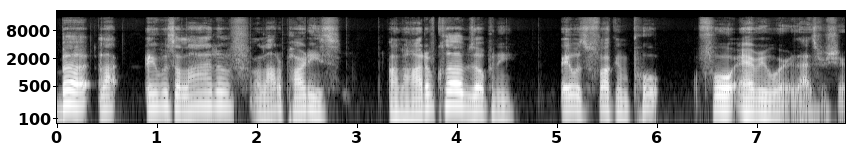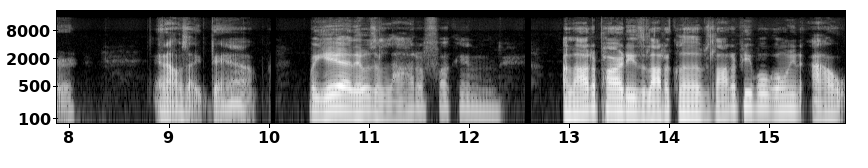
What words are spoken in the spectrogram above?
But like it was a lot of a lot of parties, a lot of clubs opening. It was fucking full, full everywhere, that's for sure. And I was like, damn. But yeah, there was a lot of fucking a lot of parties, a lot of clubs, a lot of people going out.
